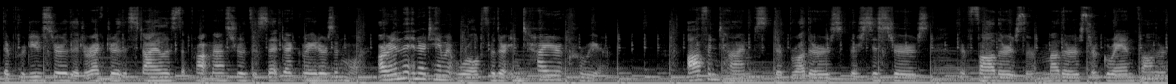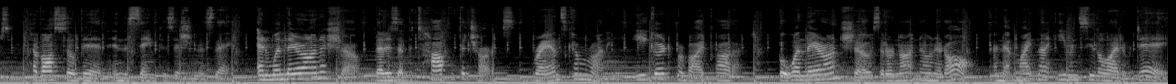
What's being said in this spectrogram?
the producer, the director, the stylist, the prop master, the set decorators, and more, are in the entertainment world for their entire career. Oftentimes, their brothers, their sisters, their fathers, their mothers, their grandfathers have also been in the same position as they. And when they are on a show that is at the top of the charts, brands come running, eager to provide product. But when they are on shows that are not known at all and that might not even see the light of day,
